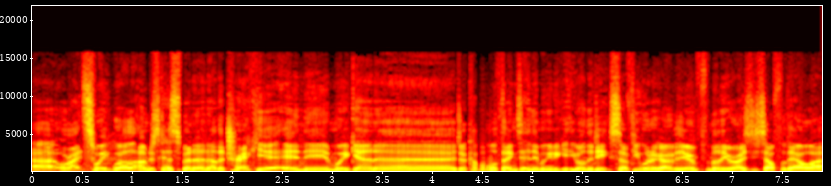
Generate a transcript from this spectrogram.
Uh, all right, sweet. Well, I'm just going to spin another track here, and then we're going to do a couple more things, and then we're going to get you on the deck. So if you want to go over there and familiarise yourself with our uh,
